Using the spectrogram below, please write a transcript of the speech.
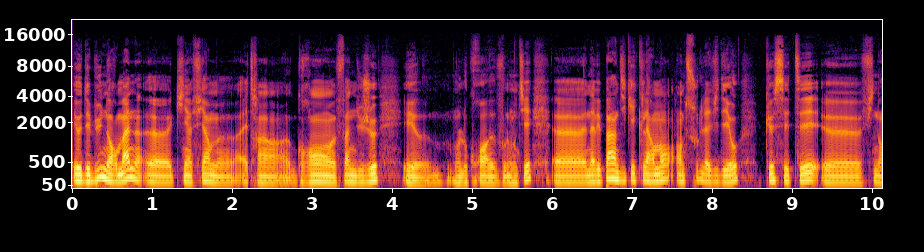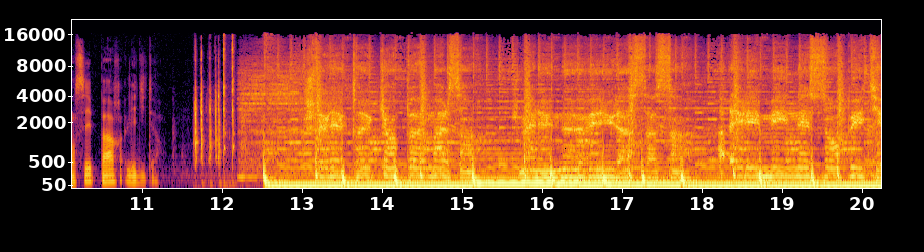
Et au début, Norman, euh, qui affirme être un grand fan du jeu, et on le croit volontiers, n'avait pas indiqué clairement en dessous de la vidéo que c'était euh, financé par l'éditeur. Je fais des trucs un peu malsains. Je Je mène une vie d'assassin à éliminer sans pitié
